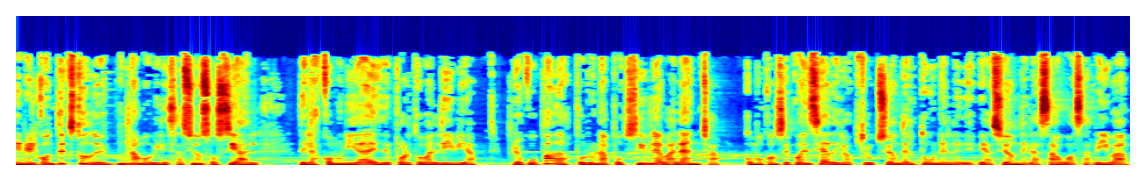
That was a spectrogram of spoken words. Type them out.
en el contexto de una movilización social de las comunidades de Puerto Valdivia, preocupadas por una posible avalancha como consecuencia de la obstrucción del túnel de desviación de las aguas arriba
